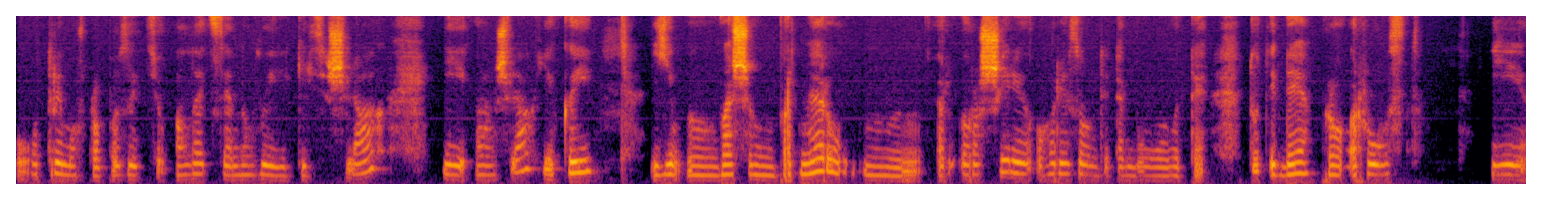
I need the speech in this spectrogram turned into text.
отримав пропозицію, але це новий якийсь шлях, і е, шлях, який е, вашому партнеру м, розширює горизонти, так би мовити. Тут іде про рост і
